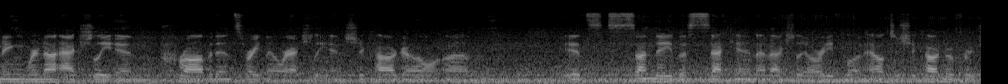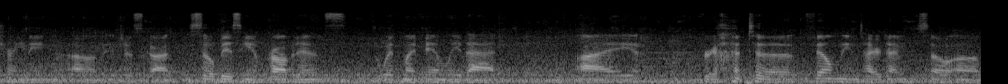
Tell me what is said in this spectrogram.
morning. We're not actually in Providence right now. We're actually in Chicago. Um, it's Sunday the 2nd. I've actually already flown out to Chicago for training. Um, it just got so busy in Providence with my family that I forgot to film the entire time. So um,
